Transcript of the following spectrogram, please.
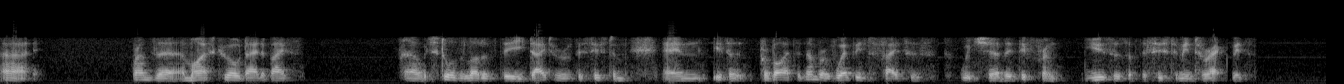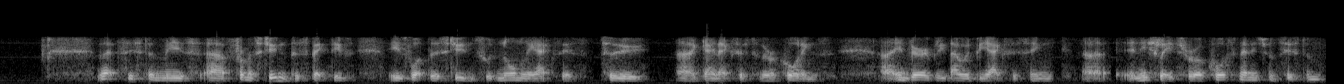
Uh, runs a, a MySQL database uh, which stores a lot of the data of the system and a, provides a number of web interfaces which uh, the different users of the system interact with. That system is, uh, from a student perspective, is what the students would normally access to uh, gain access to the recordings. Uh, invariably, they would be accessing uh, initially through a course management system,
